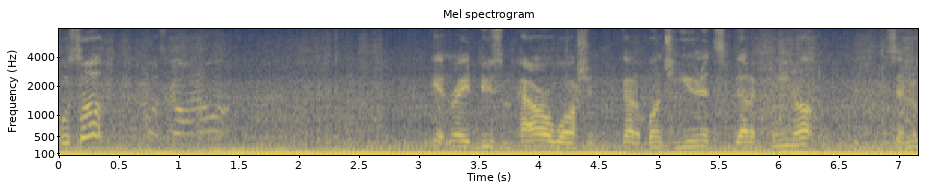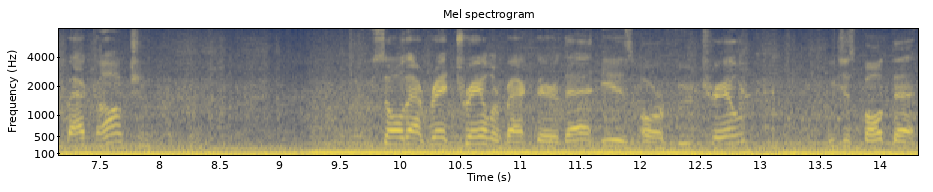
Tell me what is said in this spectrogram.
What's up? What's going on? Getting ready to do some power washing. Got a bunch of units, got to clean up, send them back to auction. You saw that red trailer back there. That is our food trailer. We just bought that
